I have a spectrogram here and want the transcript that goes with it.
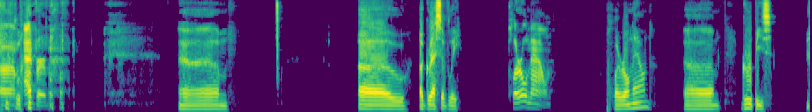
Um, adverb. Um, oh, aggressively. Plural noun. Plural noun. Um, groupies.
